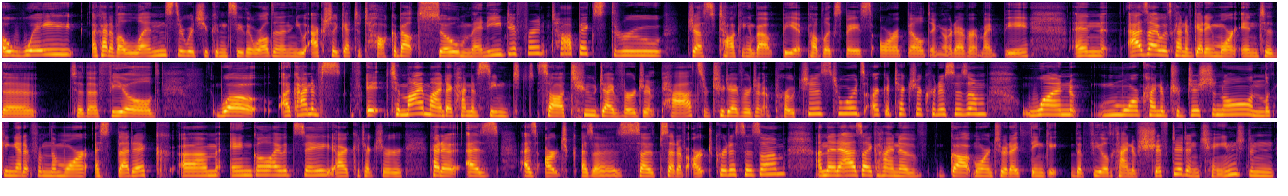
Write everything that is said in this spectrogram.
a way a kind of a lens through which you can see the world and then you actually get to talk about so many different topics through just talking about be it public space or a building or whatever it might be. And as I was kind of getting more into the to the field, well, I kind of, it, to my mind, I kind of seemed saw two divergent paths or two divergent approaches towards architecture criticism. One more kind of traditional and looking at it from the more aesthetic um, angle, I would say, architecture kind of as as art as a subset of art criticism. And then as I kind of got more into it, I think it, the field kind of shifted and changed and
